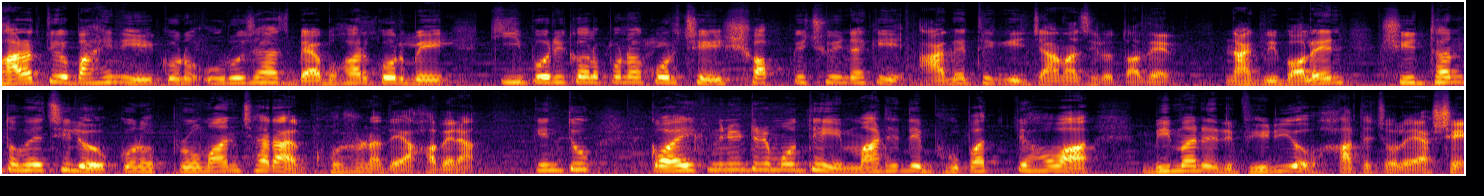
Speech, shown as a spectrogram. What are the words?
ভারতীয় বাহিনী কোনো উড়োজাহাজ ব্যবহার করবে, কি পরিকল্পনা করছে, সবকিছুই নাকি আগে থেকেই জানা ছিল তাদের। নাকভি বলেন, সিদ্ধান্ত হয়েছিল কোনো প্রমাণ ছাড়া ঘোষণা দেওয়া হবে না। কিন্তু কয়েক মিনিটের মধ্যেই মাটিতে ভূপাতিত হওয়া বিমানের ভিডিও হাতে চলে আসে।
